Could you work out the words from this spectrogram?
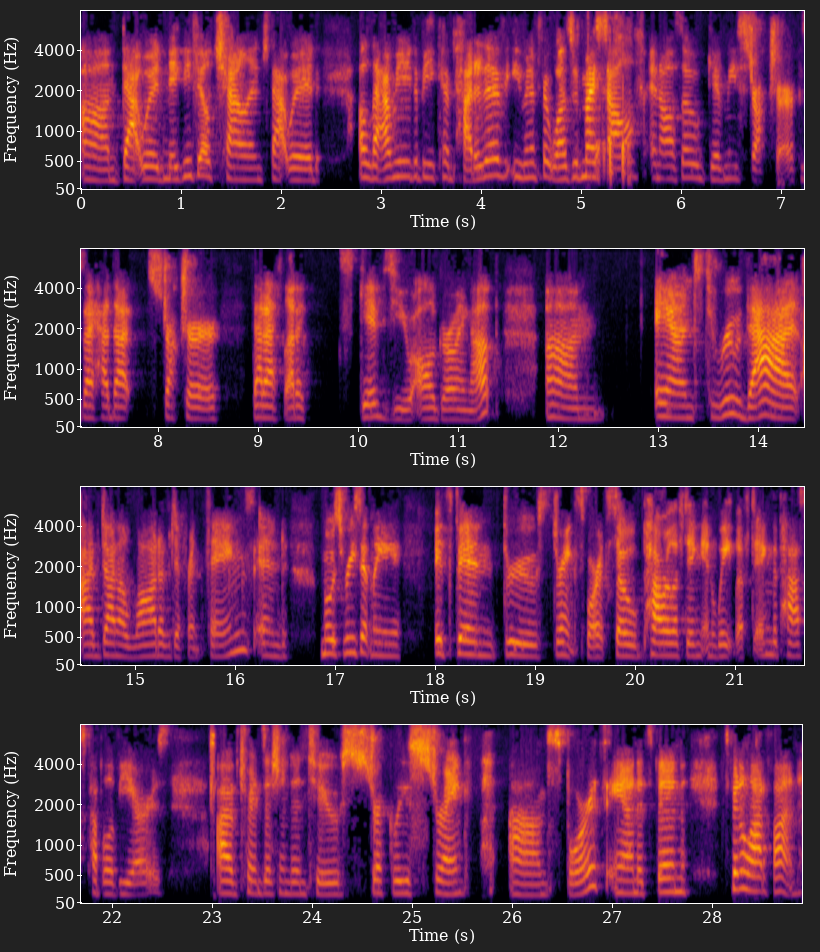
um, that would make me feel challenged, that would allow me to be competitive, even if it was with myself, and also give me structure because I had that structure that athletics gives you all growing up. Um, and through that, I've done a lot of different things. And most recently, it's been through strength sports, so powerlifting and weightlifting the past couple of years. I've transitioned into strictly strength um, sports, and it's been it's been a lot of fun.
